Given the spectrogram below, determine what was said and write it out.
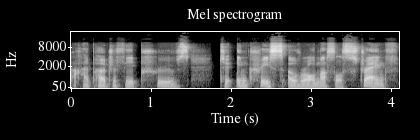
hypertrophy proves to increase overall muscle strength,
